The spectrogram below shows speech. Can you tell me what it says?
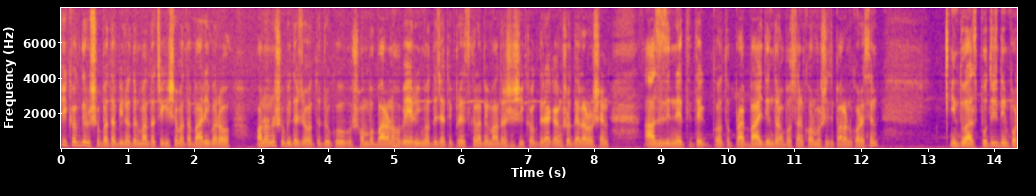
শিক্ষকদের উৎসব ভাতা, বিনোদন ভাতা, চিকিৎসা ভাতা, বাড়ি বাড়ো অন্যান্য সুবিধা যতটুকু সম্ভব বাড়ানো হবে। এরই মধ্যে জাতীয় প্রেস ক্লাবে মাদ্রাসা শিক্ষকদের একাংশ দেলার হোসেন আজিজের নেতৃত্বে গত প্রায় বাইশ দিন ধরে অবস্থান কর্মসূচি পালন করেছেন। কিন্তু আজ পঁচিশ দিন পর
